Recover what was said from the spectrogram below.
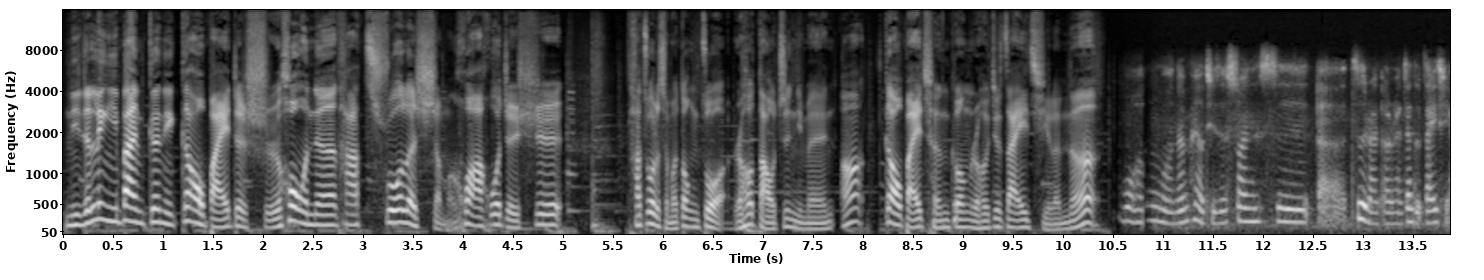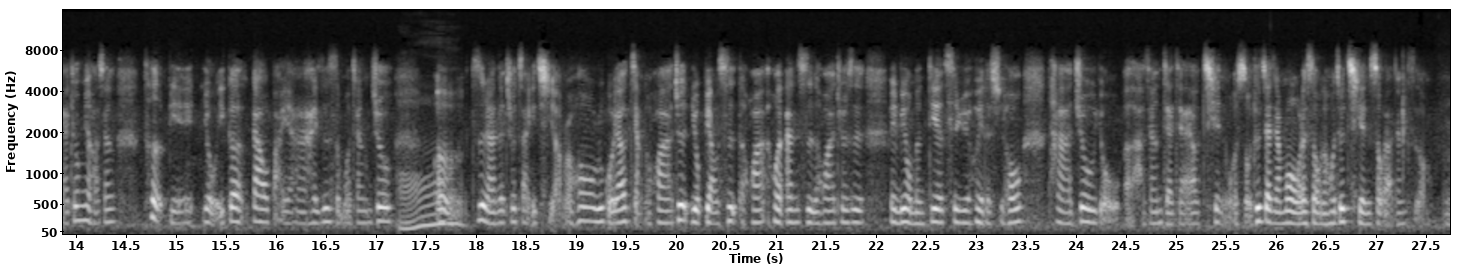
你的另一半跟你告白的时候呢，他说了什么话，或者是？他做了什么动作，然后导致你们啊告白成功，然后就在一起了呢？我我男朋友其实算是呃自然而然这样子在一起啊，就没有好像特别有一个告白呀，还是什么这样就呃自然的就在一起啊。然后如果要讲的话，就有表示的话或暗示的话，就是 maybe 我们第二次约会的时候，他就有呃好像佳佳要牵我手，就佳佳摸我的手，然后就牵手了这样子哦。嗯，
